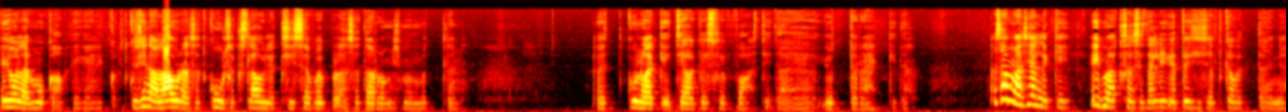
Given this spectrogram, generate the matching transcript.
ei ole mugav tegelikult. kui sina, Laura, saad kuulsaks lauljaks, siis sa võib-olla saad aru, mis ma mõtlen et kunagi ei tea, kes võib vahtida ja jutte rääkida. aga samas jällegi ei maksa seda liiga tõsiselt ka võtta, onju.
